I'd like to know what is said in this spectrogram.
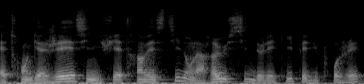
Être engagé signifie être investi dans la réussite de l'équipe et du projet,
